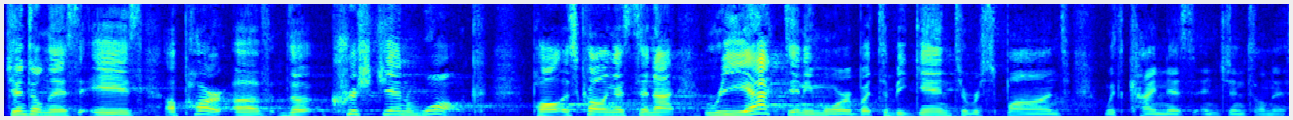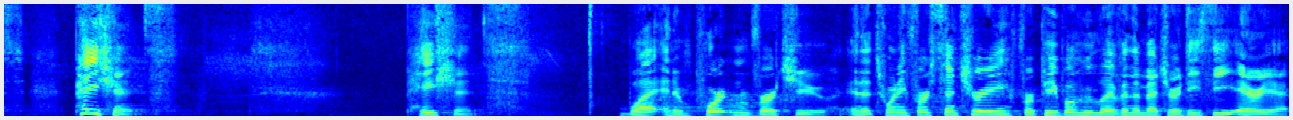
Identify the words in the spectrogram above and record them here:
Gentleness is a part of the Christian walk. Paul is calling us to not react anymore, but to begin to respond with kindness and gentleness. Patience. Patience. What an important virtue in the 21st century for people who live in the Metro DC area.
